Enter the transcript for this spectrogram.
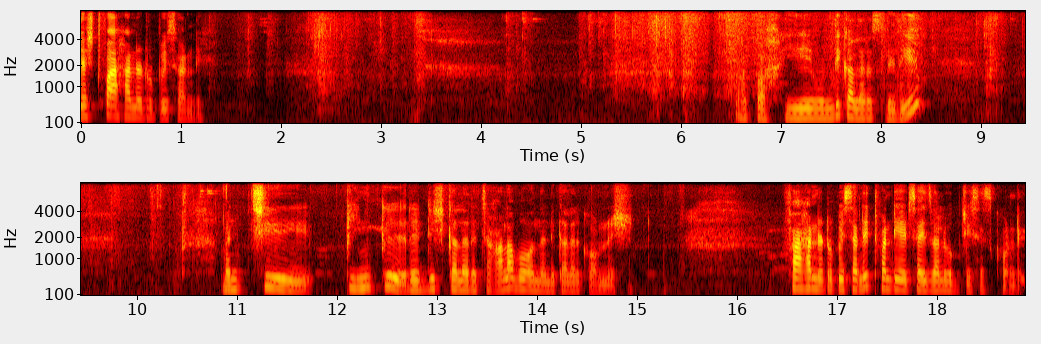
జస్ట్ ఫైవ్ హండ్రెడ్ రూపీస్ అండి. అబ్బా ఏముంది కలర్ అసలు ఇది? మంచి పింక్ రెడ్డిష్ కలర్ చాలా బాగుందండి colour combination five hundred rupees అండి ట్వంటీ ఎయిట్ సైజ్ వాళ్ళు బుక్ చేసేసుకోండి.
